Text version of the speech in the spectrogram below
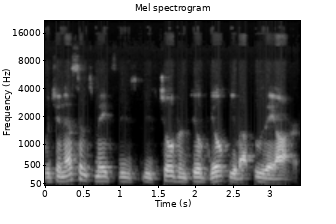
which in essence makes these, these children feel guilty about who they are.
